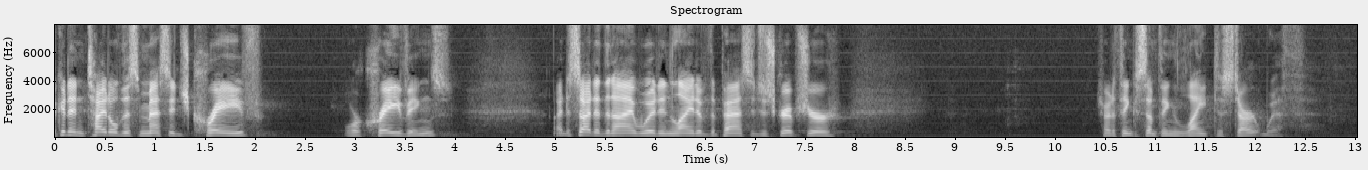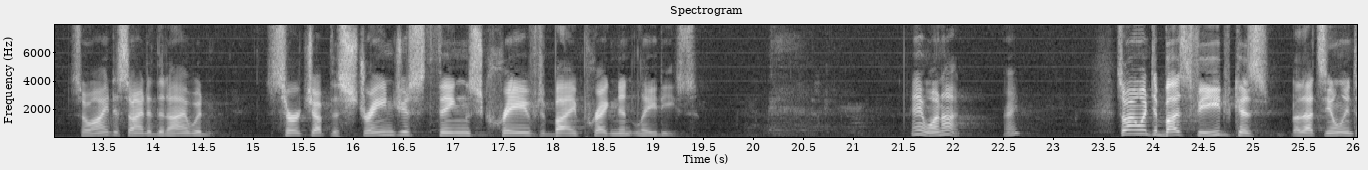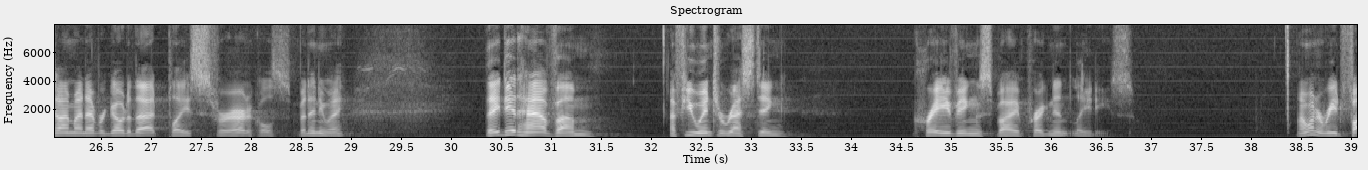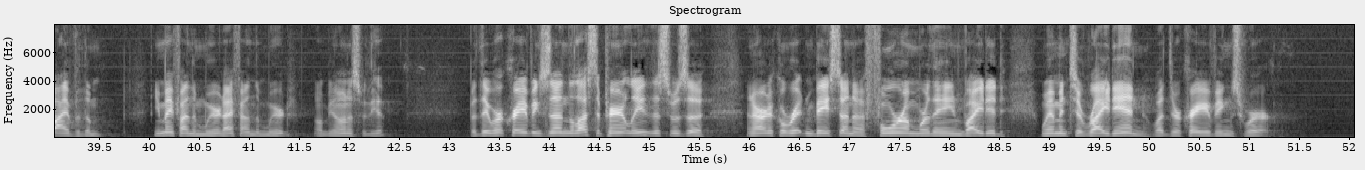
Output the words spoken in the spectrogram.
I could entitle this message Crave or Cravings. I decided that I would, in light of the passage of Scripture, try to think of something light to start with. So I decided that I would search up the strangest things craved by pregnant ladies. Hey, why not? Right? So I went to BuzzFeed because that's the only time I'd ever go to that place for articles. But anyway. They did have um, a few interesting cravings by pregnant ladies. I want to read five of them. You may find them weird. I found them weird, I'll be honest with you. But they were cravings nonetheless, apparently. This was a, an article written based on a forum where they invited women to write in what their cravings were.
